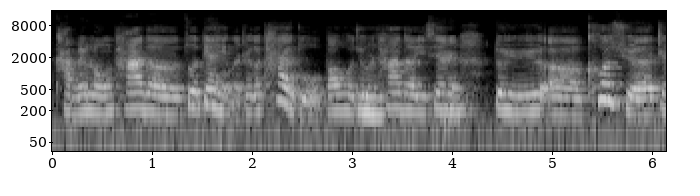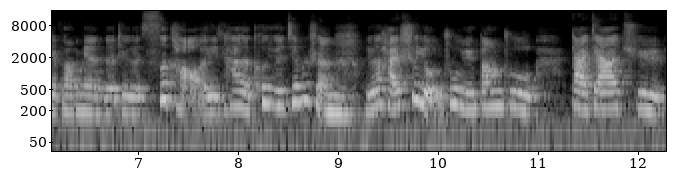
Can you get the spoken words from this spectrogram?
卡梅隆他的做电影的这个态度，包括就是他的一些对于呃科学这方面的这个思考以及他的科学精神，我觉得还是有助于帮助大家去。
